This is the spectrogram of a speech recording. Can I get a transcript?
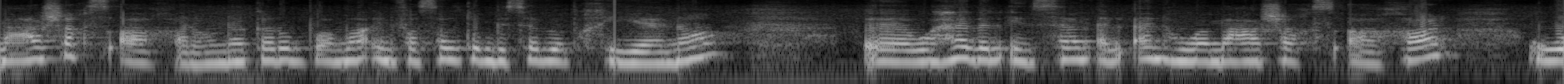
مع شخص آخر. هناك ربما انفصلتم بسبب خيانة آه، وهذا الإنسان الآن هو مع شخص آخر و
